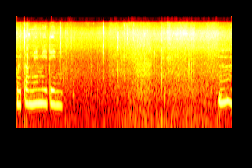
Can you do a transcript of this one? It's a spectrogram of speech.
อุ้ยตรงนี้มีดิน อืม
